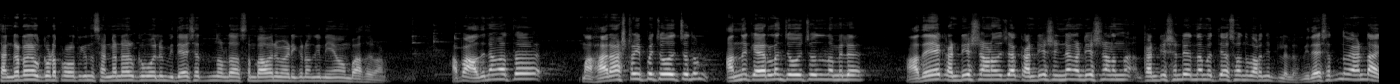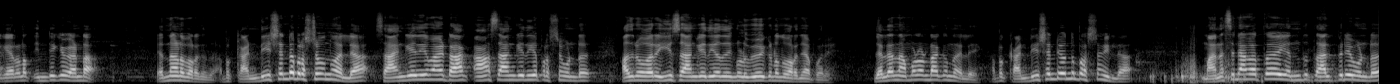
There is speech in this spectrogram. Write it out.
സംഘടനകൾക്കൂടെ പ്രവർത്തിക്കുന്ന സംഘടനകൾക്ക് പോലും വിദേശത്തു നിന്നുള്ള സംഭാവന മേടിക്കണമെങ്കിൽ നിയമം ബാധകമാണ്. അപ്പോൾ അതിനകത്ത് മഹാരാഷ്ട്ര ഇപ്പോൾ ചോദിച്ചതും അന്ന് കേരളം ചോദിച്ചതും തമ്മിൽ അതേ കണ്ടീഷനാണെന്ന് വെച്ചാൽ കണ്ടീഷൻ ഇന്ന കണ്ടീഷനാണെന്ന് കണ്ടീഷന്റെ എന്താ വ്യത്യാസമെന്ന് പറഞ്ഞിട്ടില്ലല്ലോ. വിദേശത്തുനിന്ന് വേണ്ട കേരള ഇന്ത്യയ്ക്ക് വേണ്ട എന്നാണ് പറഞ്ഞത്. അപ്പോൾ കണ്ടീഷന്റെ പ്രശ്നമൊന്നുമല്ല സാങ്കേതികമായിട്ട് ആ ആ സാങ്കേതിക പ്രശ്നമുണ്ട്. അതിന് പകരം ഈ സാങ്കേതികത നിങ്ങൾ ഉപയോഗിക്കണമെന്ന് പറഞ്ഞാൽ പോരെ. ഇതെല്ലാം നമ്മളുണ്ടാക്കുന്നതല്ലേ അപ്പോൾ കണ്ടീഷന്റെ ഒന്നും പ്രശ്നമില്ല. മനസ്സിനകത്ത് എന്ത് താല്പര്യമുണ്ട്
